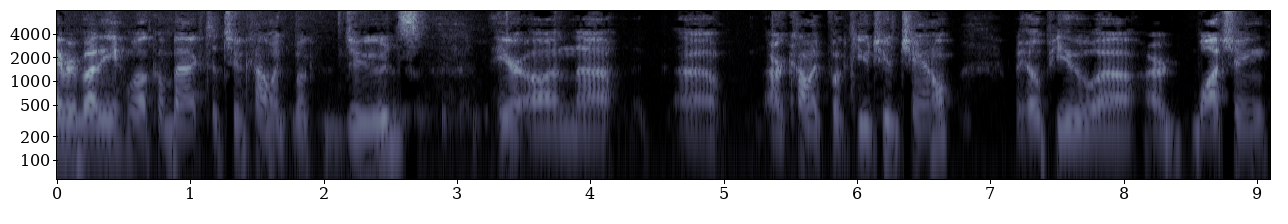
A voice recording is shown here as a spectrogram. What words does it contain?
everybody. Welcome back to Two Comic Booked Dudes here on uh, uh, our comic book YouTube channel. We hope you uh, are watching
